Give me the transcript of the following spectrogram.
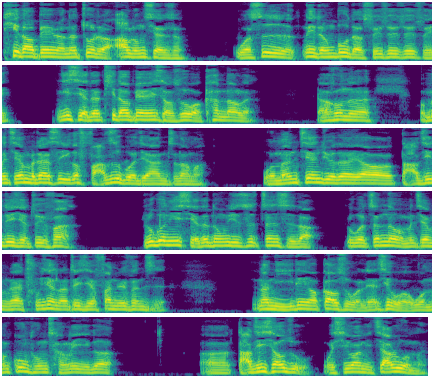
剃刀边缘》的作者阿龙先生，我是内政部的谁谁谁谁，你写的《剃刀边缘》小说我看到了，然后呢，我们柬埔寨是一个法治国家，你知道吗？我们坚决的要打击这些罪犯。如果你写的东西是真实的，如果真的我们柬埔寨出现了这些犯罪分子，那你一定要告诉我，联系我，我们共同成立一个呃打击小组。我希望你加入我们。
